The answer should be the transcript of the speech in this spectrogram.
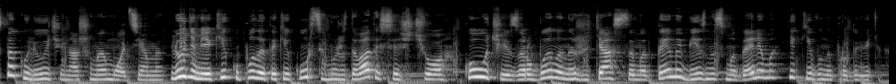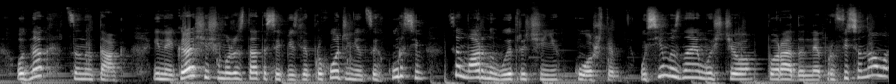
спекулюючи нашими емоціями. Людям, які купили такі курси, може здаватися, що коучі заробили на життя саме тими бізнес-моделями, які вони продають. Однак це не так. І найкраще, що може статися після проходження цих курсів, це марно витрачені кошти. Усі ми знаємо, що порада непрофесіонала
